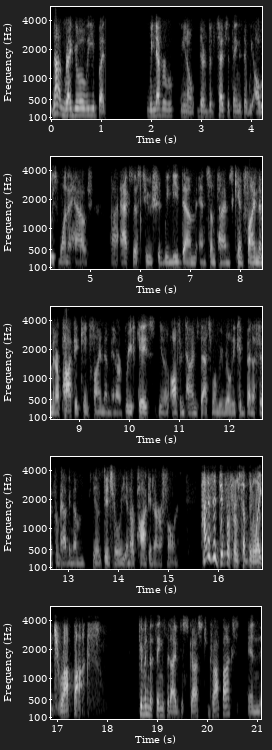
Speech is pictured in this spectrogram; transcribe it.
not regularly, but we never, you know, they're the types of things that we always want to have uh, access to should we need them and sometimes can't find them in our pocket, can't find them in our briefcase. You know, oftentimes that's when we really could benefit from having them, you know, digitally in our pocket and our phone. How does it differ from something like Dropbox? Given the things that I've discussed, Dropbox and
